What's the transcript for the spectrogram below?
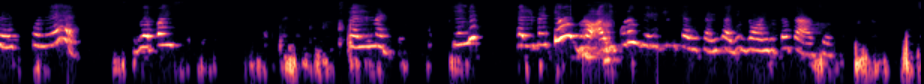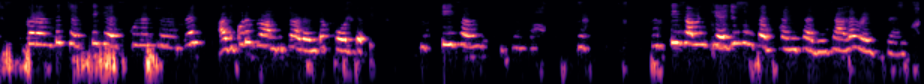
వేసుకునే వెపన్స్ హెల్మెట్ చూడండి. హెల్మెట్ అది కూడా వెయిట్ ఉంటుంది ఫ్రెండ్స్ అది బ్రాంజ్తో తయారు చేస్తారు ఇక్కడ అంతా చెస్ట్కి వేసుకున్నాం చూడండి ఫ్రెండ్స్ అది కూడా బ్రాంజ్తో అదంతా coat fifty seven fifty seven kgs ఉంటుంది ఫ్రెండ్స్ అది. చాలా వెయిట్ ఫ్రెండ్స్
